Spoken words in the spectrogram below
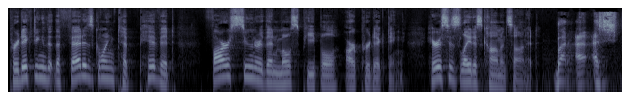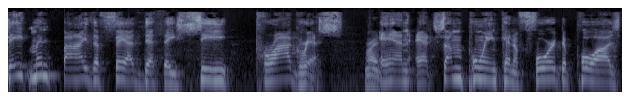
predicting that the Fed is going to pivot far sooner than most people are predicting. Here's his latest comments on it. But a, a statement by the Fed that they see progress Right. and at some point can afford to pause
